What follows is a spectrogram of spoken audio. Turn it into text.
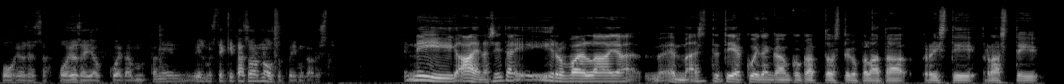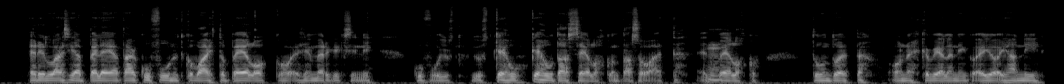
pohjoisessa, pohjoisen joukkueita, mutta niin ilmeisestikin taso on noussut viime kaudesta. Niin, aina sitä irvaillaan ja en mä sitten tiedä kuitenkaan, kun katsoo sitten, kun pelataan risti, rasti erilaisia pelejä tai Kufu nyt kun vaihto B-lohko esimerkiksi, niin Kufu just, just kehu, kehu taas C-lohkon tasoa, että, että mm. B-lohko tuntuu, että on ehkä vielä niin kuin, ei ole ihan niin,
